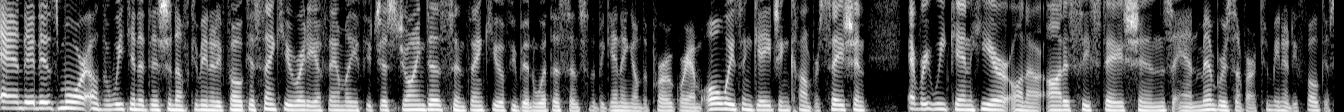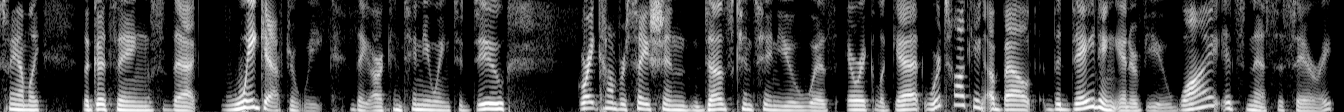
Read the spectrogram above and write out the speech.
And it is more of the weekend edition of Community Focus. Thank you, Radio Family, if you just joined us, and thank you if you've been with us since the beginning of the program. Always engaging conversation every weekend here on our Audacy stations and members of our Community Focus family. The good things that week after week they are continuing to do. Great conversation does continue with Eric Leggett. We're talking about the dating interview, why it's necessary,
